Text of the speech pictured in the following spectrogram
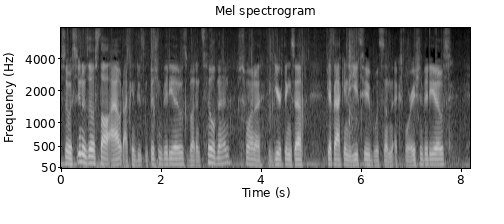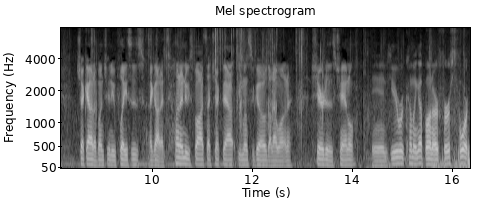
So as soon as those thaw out, I can do some fishing videos. But until then, just want to gear things up, get back into YouTube with some exploration videos, check out a bunch of new places. I got a ton of new spots I checked out a few months ago that I want to share to this channel. And here we're coming up on our first fork.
